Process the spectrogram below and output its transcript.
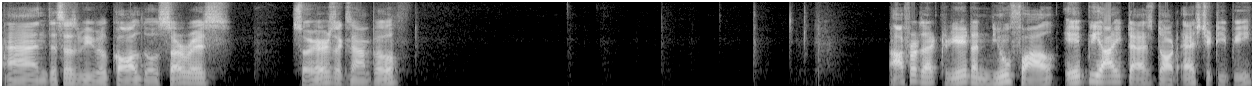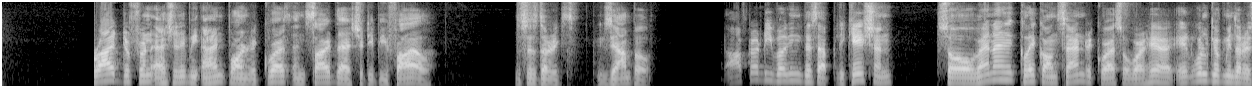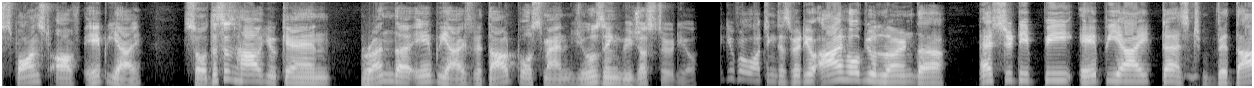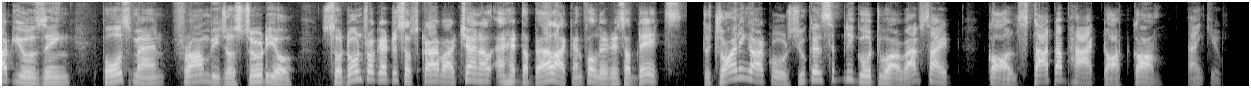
And this is we will call those service. So here's example. After that create a new file api test.http write different http endpoint requests inside the http file. This is the example. After debugging this application so when I click on send request over here, it will give me the response of API. So this is how you can run the APIs without Postman using Visual Studio. Thank you for watching this video. I hope you learned the HTTP API test without using Postman from Visual Studio. So don't forget to subscribe our channel and hit the bell icon for latest updates. To joining our course, you can simply go to our website called startuphakk.com. Thank you.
